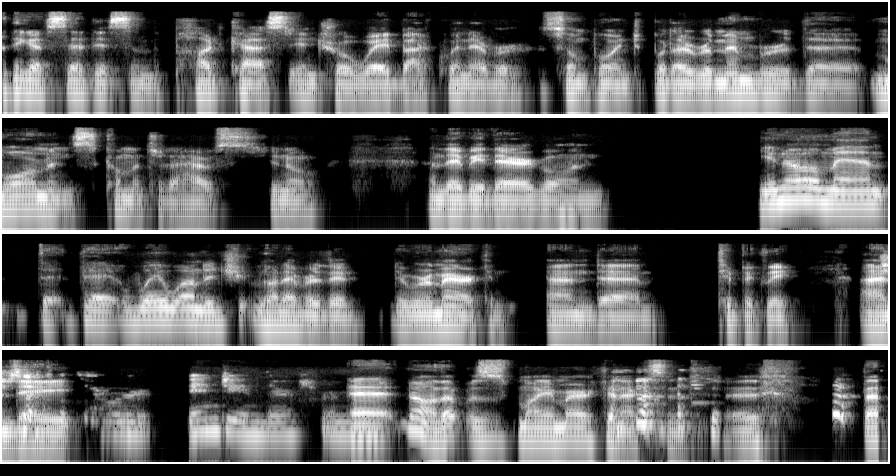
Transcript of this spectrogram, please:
i think i've said this in the podcast intro way back whenever at some point but i remember the mormons coming to the house you know and they'd be there going you know man the, the we wanted you, whatever they, they were american and um typically and Just, they they were Indian there for a uh, no that was my american accent. Uh, that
